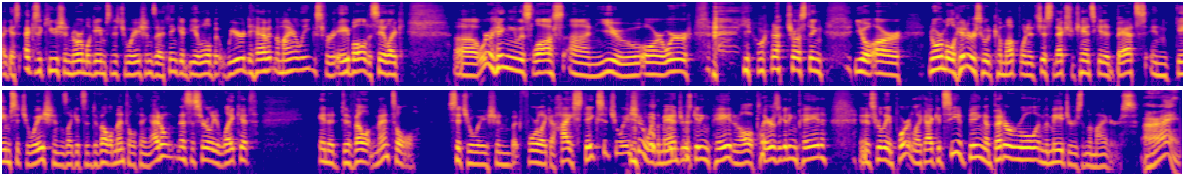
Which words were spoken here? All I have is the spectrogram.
I guess, execution, normal game situations. I think it'd be a little bit weird to have it in the minor leagues for a ball to say like, uh, we're hanging this loss on you, or we're, you know, we're not trusting, you know, our normal hitters who would come up when it's just an extra chance to get at bats in game situations, like it's a developmental thing. I don't necessarily like it in a developmental situation, but for like a high stakes situation where the manager is getting paid and all the players are getting paid, and it's really important. Like I could see it being a better rule in the majors and the minors. All right.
